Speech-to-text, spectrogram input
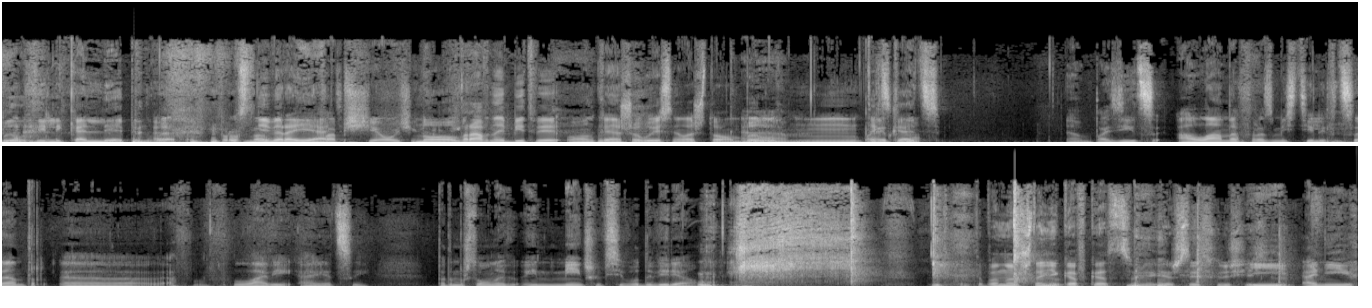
Был великолепен в этом. Просто Невероятен. вообще очень Но хорошо. в равной битве он, конечно, выяснилось, что он был, Эм, так поэтому- сказать, Э, позиции. Аланов разместили в центр э, Флавий Аэций, потому что он их- им меньше всего доверял. Это потому что они кавказцы, мне кажется, исключительно. И они их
